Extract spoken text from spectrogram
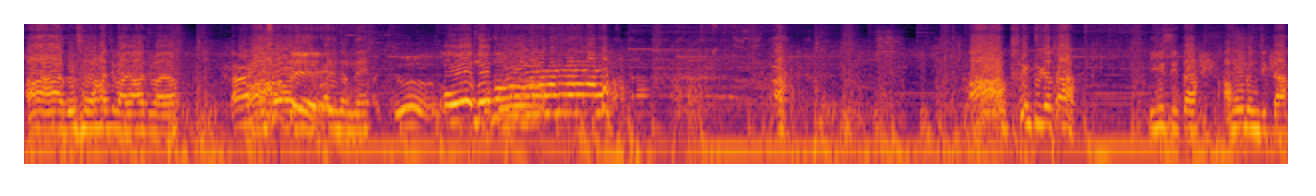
아, 너저 하지 마요, 하지 마요. 아 스천테 넣네. 나이스 어너너너너너너너 아, 아, 팽 풀렸다. 이길 수 있다. 아무런 움직다.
